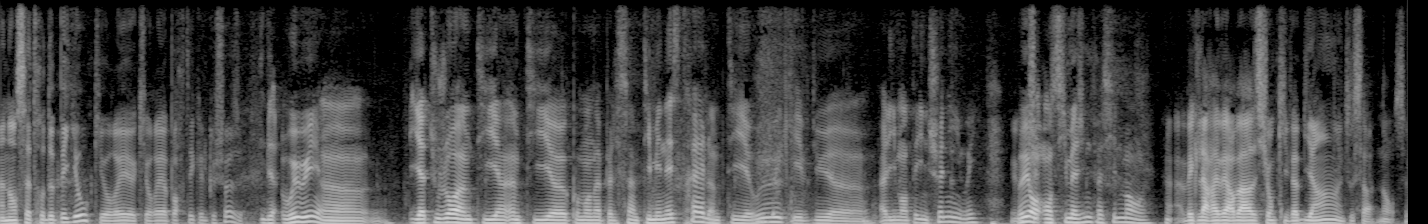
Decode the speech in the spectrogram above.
un ancêtre de Peyo qui aurait, qui aurait apporté quelque chose Bien, oui, oui. euh, Il y a toujours un petit, un petit, euh, comment on appelle ça, un petit ménestrel, un petit, euh, oui, oui, qui est venu euh, alimenter une chenille, oui. Oui, on, on s'imagine facilement. oui. Avec la réverbération qui va bien et tout ça. Non, c'est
